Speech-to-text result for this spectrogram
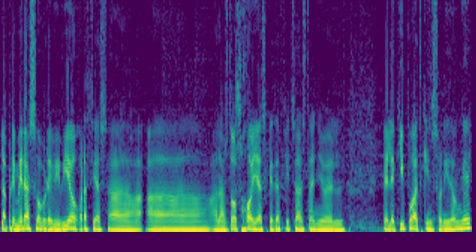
La primera sobrevivió gracias a, a- a las dos joyas que te ha fichado este año el, el equipo, Atkinson y Dongue.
